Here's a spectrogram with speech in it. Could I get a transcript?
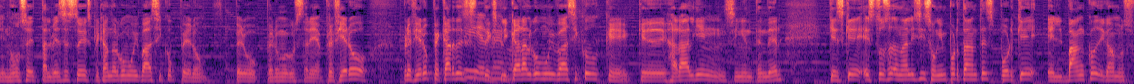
no sé, tal vez estoy explicando algo muy básico, pero, pero, pero me gustaría. Prefiero, prefiero pecar de, explicar algo muy básico que, que dejar a alguien sin entender que es que estos análisis son importantes porque el banco, digamos,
